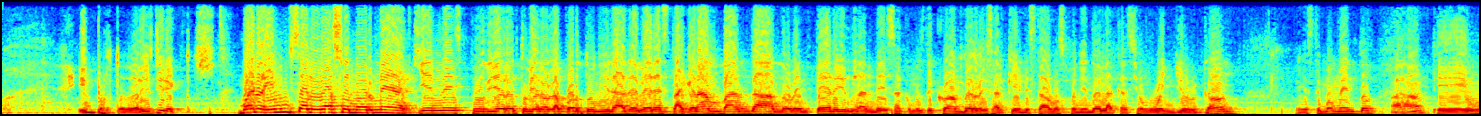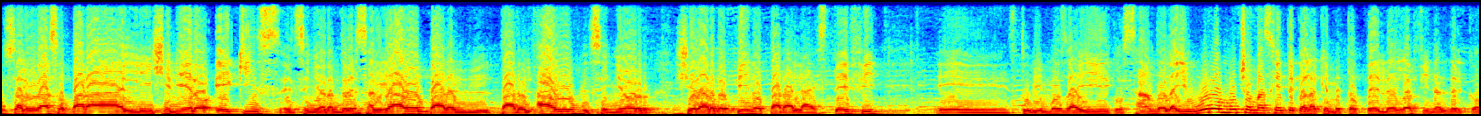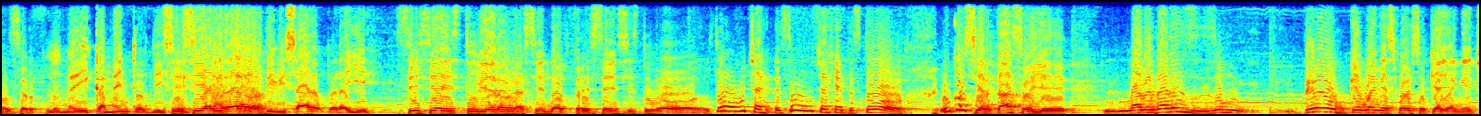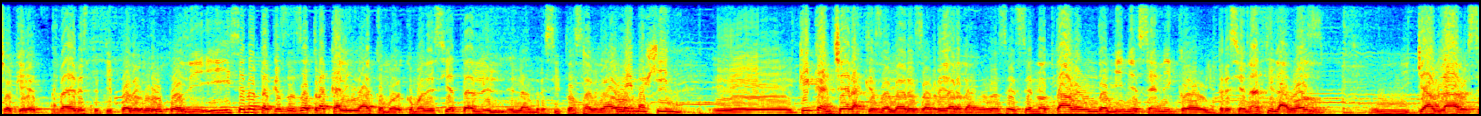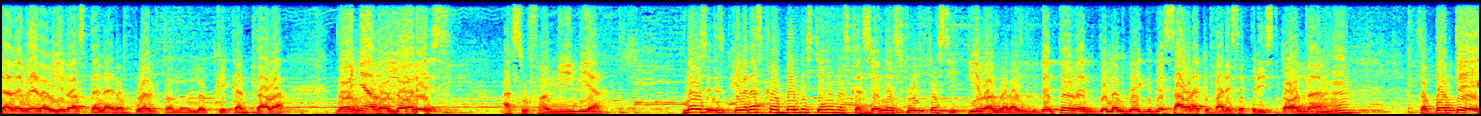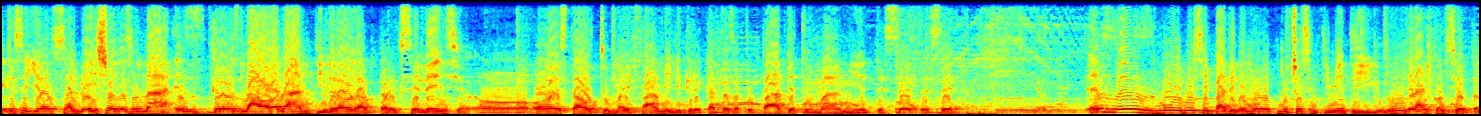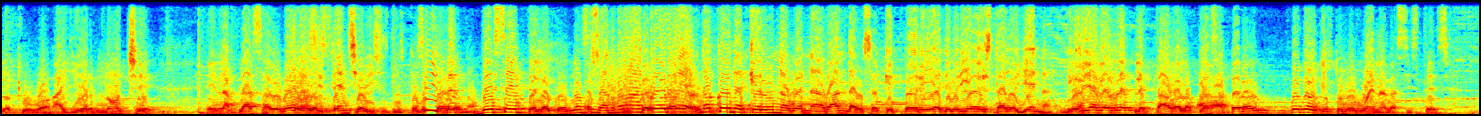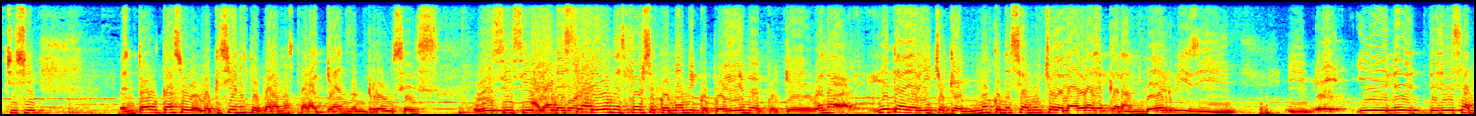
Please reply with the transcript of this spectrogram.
importadores directos. Bueno, y un saludazo enorme a quienes pudieron, tuvieron la oportunidad de ver esta gran banda noventera irlandesa como es The Cranberries, al que le estábamos poniendo la canción When You're Gone en este momento. Ajá. Eh, un saludazo para el ingeniero X, el señor Andrés Salgado, para el, para el AU, el señor Gerardo Pino, para la Steffi. Eh, estuvimos ahí gozándola y hubo mucho más gente con la que me topé luego al final del concert. Los medicamentos, dice. Sí, sí, ahí está. Divisado por allí. Sí, sí, ahí estuvieron haciendo presencia, estuvo, estuvo mucha, estuvo mucha gente, estuvo un conciertazo y eh, la verdad es, es un, primero qué buen esfuerzo que hayan hecho que traer este tipo de grupos y, y se nota que es otra calidad, como, como decía tal el, el Andresito Salgado. Me imagino. Eh, qué canchera que es Dolores O'Riordan, entonces se notaba un dominio escénico impresionante y la voz, ni qué hablar, o sea, de haber oído hasta el aeropuerto lo, lo que cantaba Doña Dolores a su familia. No, es, es que verás que Verdes tiene unas canciones full positivas, ¿verdad? Dentro de, de lo- de- de esa obra que parece tristona. Soporte, qué sé yo, Salvation es una, es creo es la oda antidroga por excelencia. O, o esta O to My Family que le cantas a tu papi, a tu mami, etc, etc. Es, es muy, muy simpático, muy- mucho sentimiento y un gran concierto lo que hubo ayer noche en la plaza de Buena asistencia, dices después de Sí, todo, ¿no? decente, loco. No O sea, no acorde, no acorde que era una buena banda, o sea que podría- debería haber estado llena. digamos. Debería haber repletado la plaza, Ajá. pero yo creo que estuvo buena la asistencia. Sí, sí. En todo caso, lo que sí nos preparamos para Guns N' Roses. Uy, sí, sí. Un esfuerzo económico por irme, porque, bueno, yo te había dicho que no conocía mucho de la obra de Caramberries y, y, eh, y de- desde, esa,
